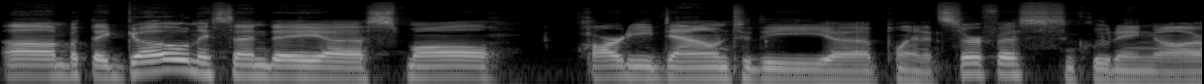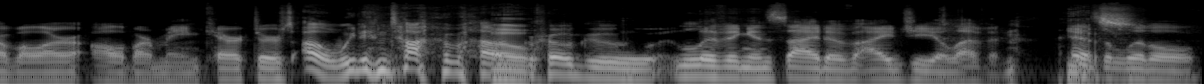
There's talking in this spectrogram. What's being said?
um but they go and they send a uh, small party down to the uh, planet's surface including all of our all of our main characters oh we didn't talk about Oh. grogu living inside of ig-11 yes. as a little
